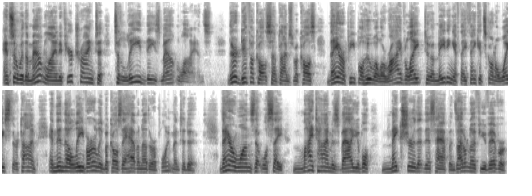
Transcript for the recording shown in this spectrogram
And so with a mountain lion, if you're trying to, to lead these mountain lions, they're difficult sometimes because they are people who will arrive late to a meeting if they think it's going to waste their time, and then they'll leave early because they have another appointment to do. They are ones that will say, my time is valuable. Make sure that this happens. I don't know if you've ever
